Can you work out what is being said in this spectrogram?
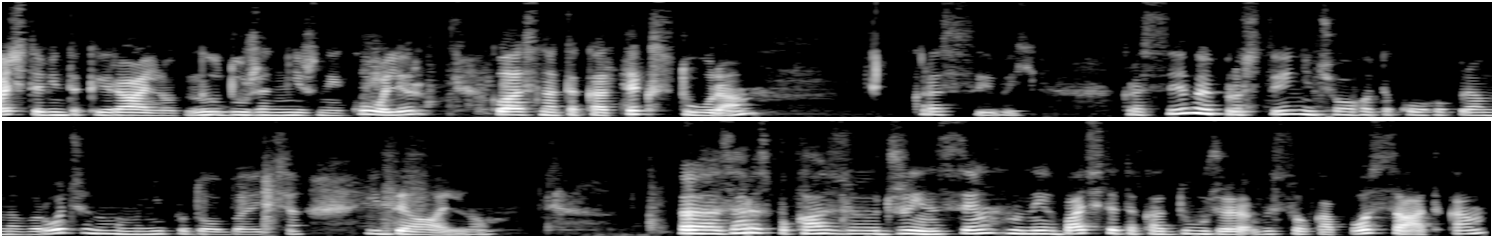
Бачите, він такий реально ну, дуже ніжний колір, класна така текстура. Красивий. Красивий, простий, нічого такого прям навороченого, мені подобається. Ідеально. Е, Зараз показую джинси. В них, бачите, така дуже висока посадка.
